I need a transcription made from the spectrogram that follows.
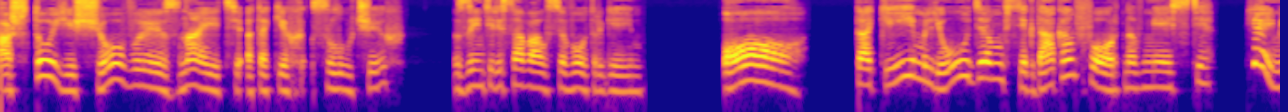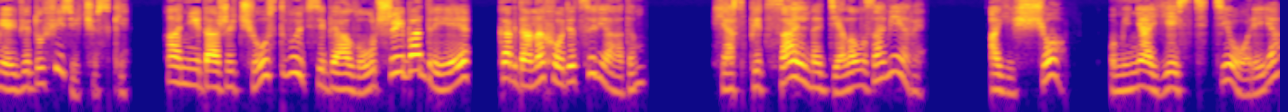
«А что еще вы знаете о таких случаях?» — заинтересовался Вотергейм. «О, таким людям всегда комфортно вместе. Я имею в виду физически. Они даже чувствуют себя лучше и бодрее, когда находятся рядом. Я специально делал замеры. А еще у меня есть теория,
